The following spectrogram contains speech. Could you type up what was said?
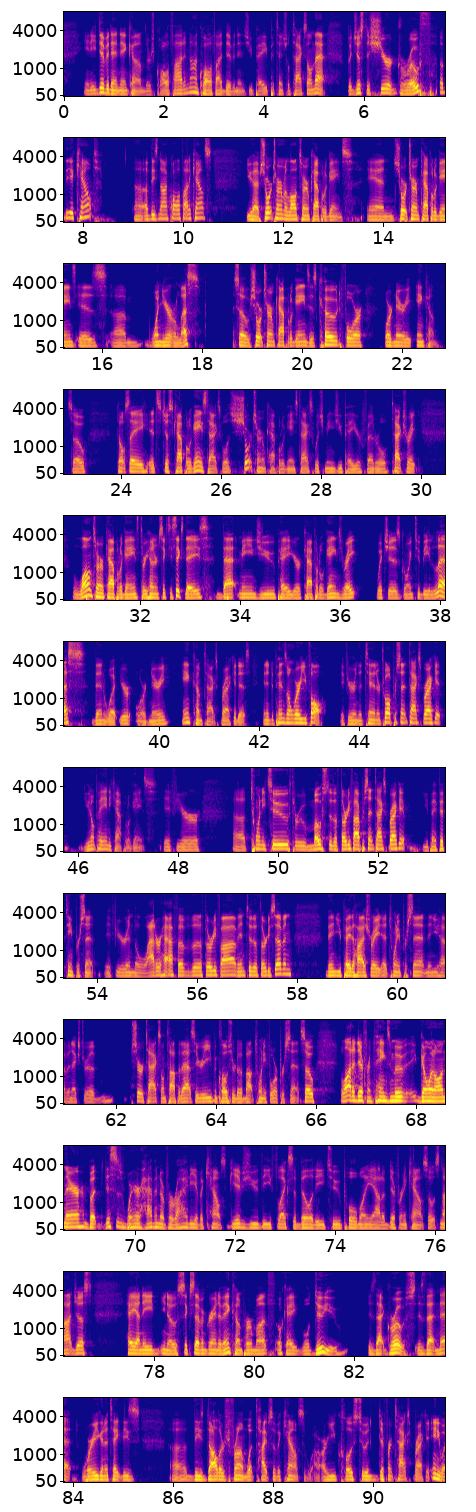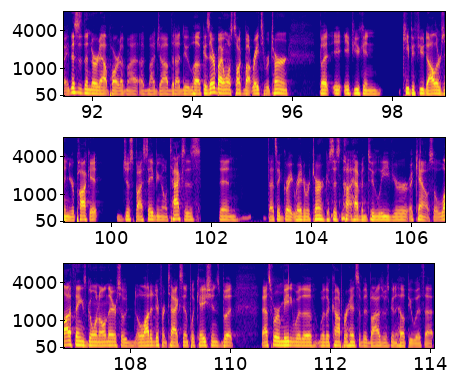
Any dividend income, there's qualified and non-qualified dividends. You pay potential tax on that. But just the sheer growth of the account uh, of these non-qualified accounts, you have short-term and long-term capital gains. And short-term capital gains is um, one year or less so short term capital gains is code for ordinary income. So don't say it's just capital gains tax. Well, it's short term capital gains tax, which means you pay your federal tax rate. Long term capital gains, 366 days, that means you pay your capital gains rate, which is going to be less than what your ordinary income tax bracket is. And it depends on where you fall. If you're in the 10 or 12% tax bracket, you don't pay any capital gains. If you're uh, 22 through most of the 35% tax bracket, you pay 15%. If you're in the latter half of the 35 into the 37, then you pay the highest rate at 20%. Then you have an extra surtax on top of that. So you're even closer to about 24%. So a lot of different things move going on there, but this is where having a variety of accounts gives you the flexibility to pull money out of different accounts. So it's not just, hey, I need, you know, six, seven grand of income per month. Okay, well, do you? Is that gross? Is that net? Where are you going to take these uh, these dollars from? What types of accounts? Are you close to a different tax bracket? Anyway, this is the nerd out part of my of my job that I do love because everybody wants to talk about rates of return but if you can keep a few dollars in your pocket just by saving on taxes, then that's a great rate of return because it's not having to leave your account. So a lot of things going on there. So a lot of different tax implications, but that's where meeting with a with a comprehensive advisor is going to help you with that.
